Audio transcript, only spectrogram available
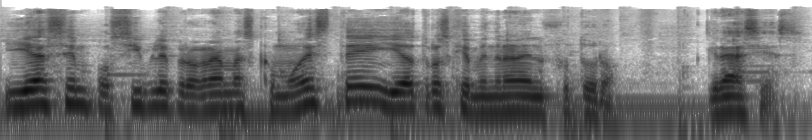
y hacen posible programas como este y otros que vendrán en el futuro. Gracias.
